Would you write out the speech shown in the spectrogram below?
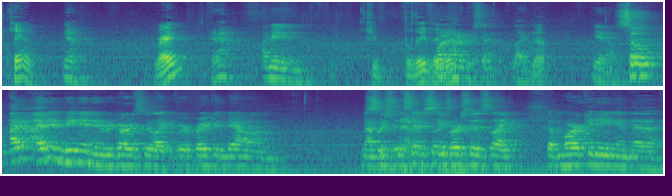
It can, Yeah. right? Yeah. I mean, If you believe it. hundred percent. Like, No. you know. So I, I didn't mean it in regards to like we're breaking down numbers Season specifically season. versus like the marketing and the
